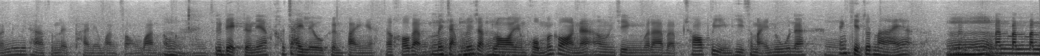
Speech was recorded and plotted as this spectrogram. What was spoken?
มันไม่มีทางสำเร็จภายในวัน 2 วันหรอกอืมคือเด็กเดี๋ยวนี้เข้าใจเร็วเกินไปไงแล้วเขาแบบไม่จับอืมไม่รู้จักรออย่างผมเมื่อก่อนนะเอาจริงๆเวลาแบบชอบผู้หญิงทีสมัยนู้นนะนั่งเขียนจดหมายอะมันอืมมันมันมัน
